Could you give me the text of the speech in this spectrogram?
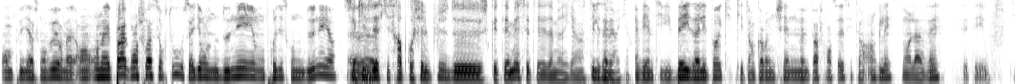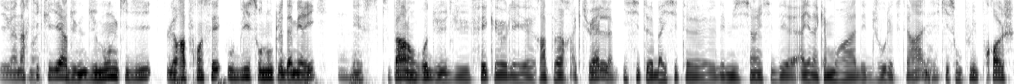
On peut dire ce qu'on veut. On n'avait pas grand choix surtout. C'est-à-dire, on nous donnait, on prenait ce qu'on nous donnait. Hein. Ceux qui euh, faisaient ce qui se rapprochait le plus de ce que tu aimais, c'était les Américains. C'était les Américains. Il y avait MTV Base à l'époque, qui était encore une chaîne même pas française, c'était en anglais. On l'avait. C'était ouf. Il y a eu un article hier du, du, Monde qui dit Le rap français oublie son oncle d'Amérique. Mhm. Et ce qui parle en gros du, du, fait que les rappeurs actuels, ils citent, bah, ils citent euh, des musiciens, ils citent des Aya Nakamura, des Jules, etc. Ils mhm. disent qu'ils sont plus proches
